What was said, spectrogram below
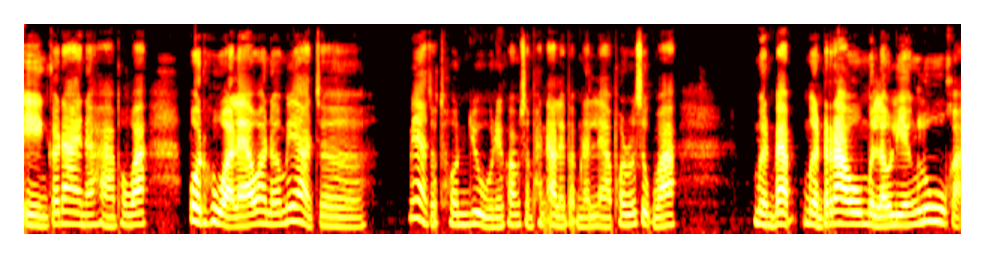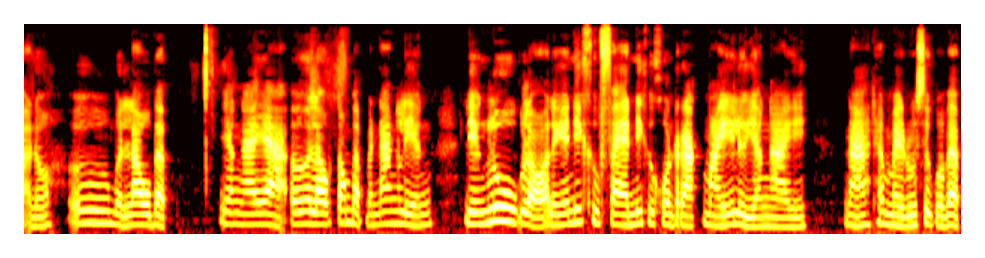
เองก็ได้นะคะ เพราะว่าปวดหัวแล้วอะเนอะไม่อยากจะไม่อยากจะทนอยู่ในความสัมพันธ์อะไรแบบนั้นแล้ว เพราะรู้สึกว่าเหมือนแบบเหมือนเราเหมือนเราเลี้ยงลูกอะเนาะเออ เหมือนเราแบบยังไงอะเออ เราต้องแบบมานั่งเลี้ยงเลี้ยงลูกหรออะไรเงี้ยนี่คือแฟนนี่คือคนรักไหมหรือยังไงนะทำไมรู้สึกว่าแบบ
